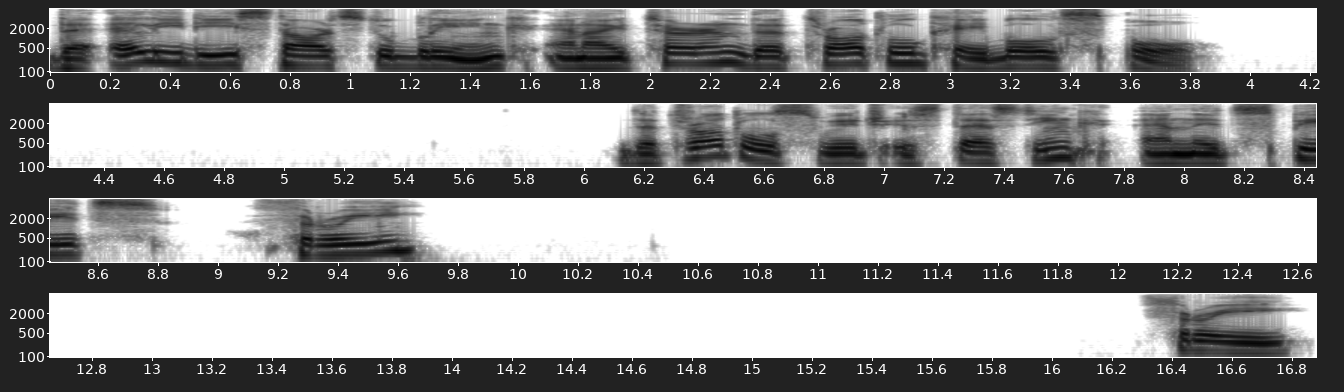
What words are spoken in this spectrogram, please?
The LED starts to blink and I turn the throttle cable spool. The throttle switch is testing and it speeds 3 3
